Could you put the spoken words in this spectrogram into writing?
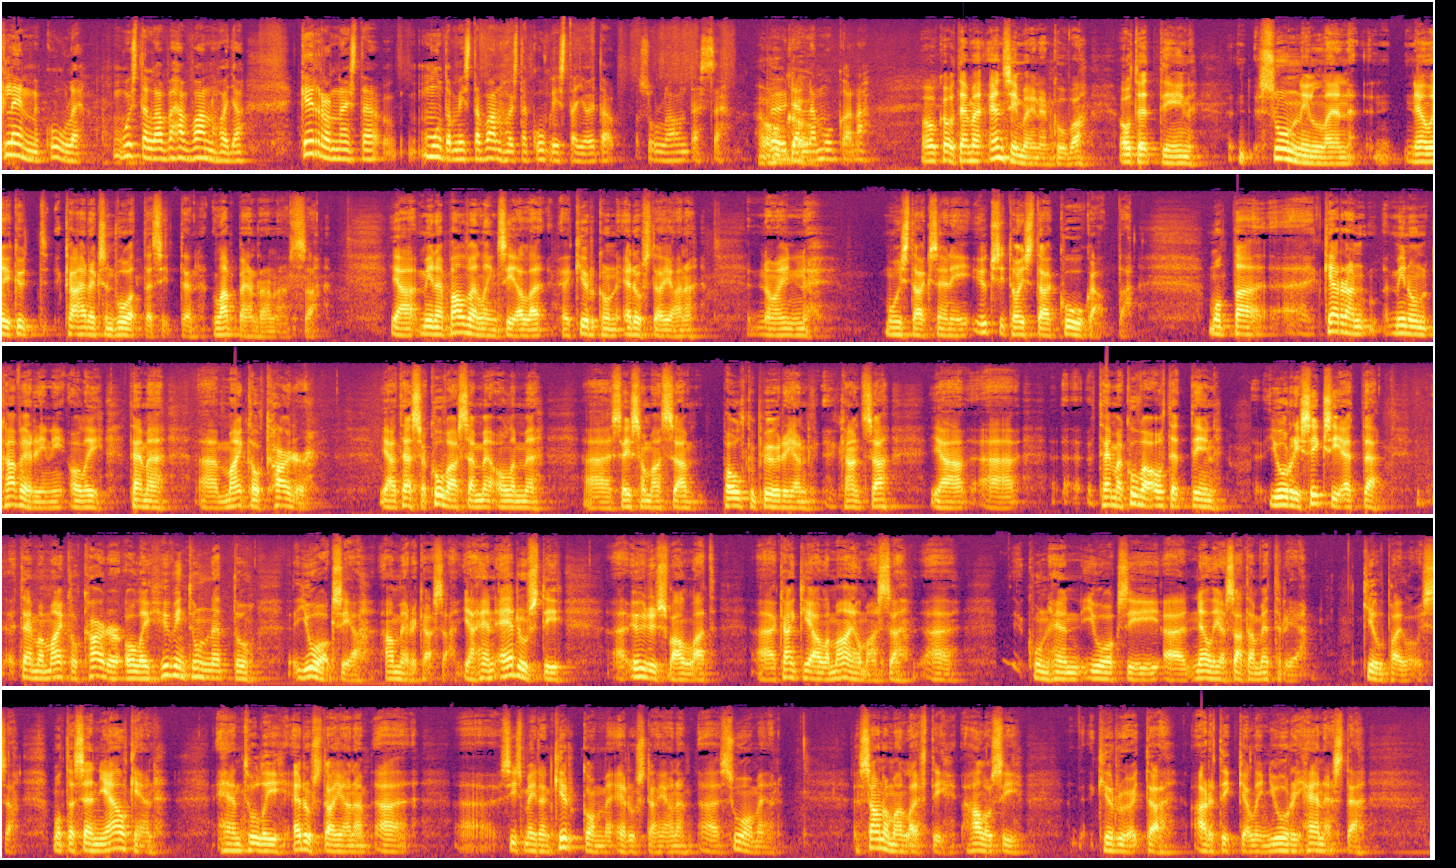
Glenn, kuule, muistellaan vähän vanhoja. Kerro näistä muutamista vanhoista kuvista, joita sulla on tässä pöydällä okay. mukana. Okay, tämä ensimmäinen kuva otettiin suunnilleen 48 vuotta sitten Lappeenrannassa. Ja minä palvelin siellä kirkon edustajana noin muistaakseni 11 kuukautta. Mutta äh, kerran minun kaverini oli tämä äh, Michael Carter. Ja tässä kuvassa me olemme äh, seisomassa polkupyörien kanssa. Ja tämä kuva otettiin juuri siksi, että tämä Michael Carter oli hyvin tunnettu juoksija Amerikassa. Ja hän edusti Yhdysvallat kaikkialla maailmassa, kun hän juoksi 400 metriä kilpailuissa. Mutta sen jälkeen hän tuli edustajana, siis meidän kirkkomme edustajana Suomeen. Sanomalehti halusi kirjoittaa artikkelin juuri hänestä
